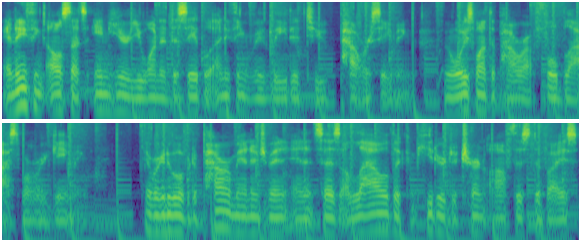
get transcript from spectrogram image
And anything else that's in here, you want to disable anything related to power saving. We always want the power at full blast when we're gaming. And we're going to go over to power management and it says allow the computer to turn off this device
